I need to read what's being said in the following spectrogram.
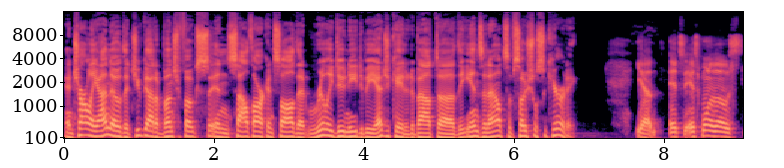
And Charlie, I know that you've got a bunch of folks in South Arkansas that really do need to be educated about uh, the ins and outs of Social Security. Yeah, it's it's one of those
